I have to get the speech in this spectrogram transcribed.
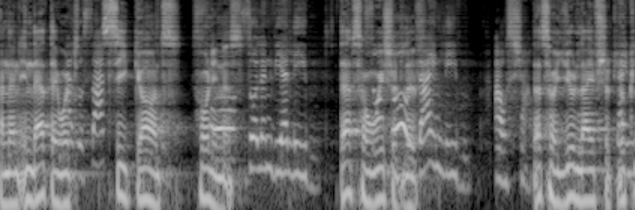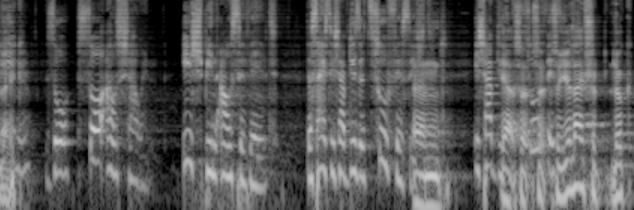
and then in that they would see God's holiness. So sollen wir leben. That's how So we should live. dein Leben ausschauen. That's how your life should dein look like. Leben so, so ausschauen. Ich bin auserwählt. Das heißt, ich habe diese Zuversicht. And ich habe diese yeah, so, so Zuversicht. so your life should look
